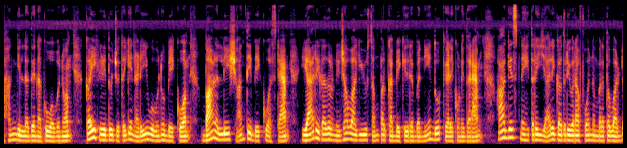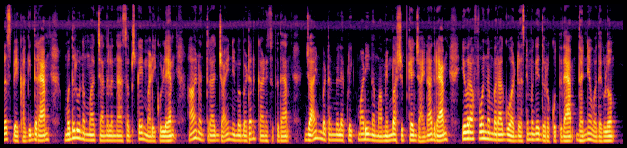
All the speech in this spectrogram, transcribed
ಹಂಗಿಲ್ಲದೆ ನಗುವವನು, ಕೈ ಹಿಡಿದು ಜೊತೆಗೆ ನಡೆಯುವವನು ಬೇಕು, ಬಾಳಲ್ಲಿ ಶಾಂತಿ ಬೇಕು ಅಷ್ಟೇ. ಯಾರಿಗಾದರೂ ನಿಜವಾಗಿಯೂ ಸಂಪರ್ಕ ಬೇಕಿದ್ರೆ ಬನ್ನಿ ಎಂದು ಕೇಳಿಕೊಂಡಿದ್ದಾರೆ ಹಾಗೆ ಸ್ನೇಹಿತರೆ, ಯಾರಿಗಾದರೂ ಇವರ ಫೋನ್ ನಂಬರ್ ಅಥವಾ ಅಡ್ರೆಸ್ ಬೇಕಾಗಿದ್ದರೆ ಮೊದಲು ನಮ್ಮ ಚಾನಲನ್ನು ಸಬ್ಸ್ಕ್ರೈಬ್ ಮಾಡಿಕೊಳ್ಳಿ. ಆ ನಂತರ ಜಾಯಿನ್ ಎಂಬ ಬಟನ್ ಕಾಣಿಸುತ್ತದೆ. ಜಾಯಿನ್ ಬಟನ್ ಮೇಲೆ ಕ್ಲಿಕ್ ಮಾಡಿ ನಮ್ಮ ಮೆಂಬರ್ಶಿಪ್ಗೆ ಜಾಯ್ನ್ ಆದರೆ ಇವರ ಫೋನ್ ನಂಬರ್ ಹಾಗೂ ಅಡ್ರೆಸ್ ನಿಮಗೆ ದೊರಕುತ್ತದೆ. ಧನ್ಯವಾದಗಳು.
